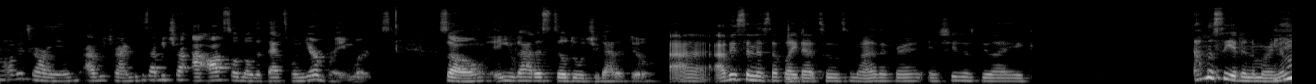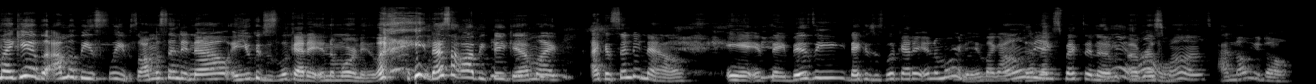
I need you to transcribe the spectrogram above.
I'll be trying. I'll be trying because I be trying. I also know that that's when your brain works. So you gotta still do what you gotta do. I I be sending stuff like that too to my other friend, and she just be like, "I'm gonna see it in the morning." I'm like, "Yeah, but I'm gonna be asleep, so I'm gonna send it now, and you could just look at it in the morning." Like that's how I be thinking. I'm like, I can send it now, and if they busy, they can just look at it in the morning. Like I don't That be makes- expecting a, yeah, a no. response. I know you don't,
